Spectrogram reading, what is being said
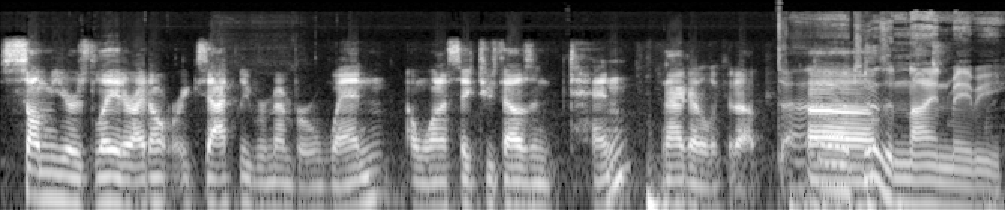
some years later. I don't exactly remember when. I want to say 2010. Now I gotta look it up. Uh, Uh, 2009 maybe.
